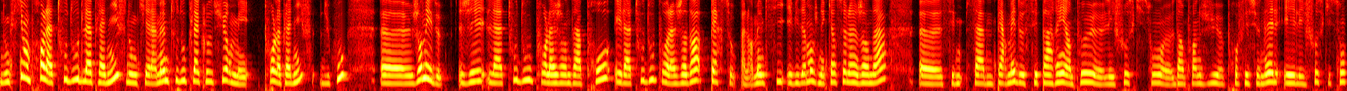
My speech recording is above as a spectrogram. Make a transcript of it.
Donc si on prend la to-do de la planif, donc qui est la même to-do que la clôture, mais pour la planif, du coup, euh, j'en ai deux. J'ai la to-do pour l'agenda pro et la to-do pour l'agenda perso. Alors même si évidemment je n'ai qu'un seul agenda, euh, ça me permet de séparer un peu euh, les choses qui sont d'un point de vue professionnel et les choses qui sont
